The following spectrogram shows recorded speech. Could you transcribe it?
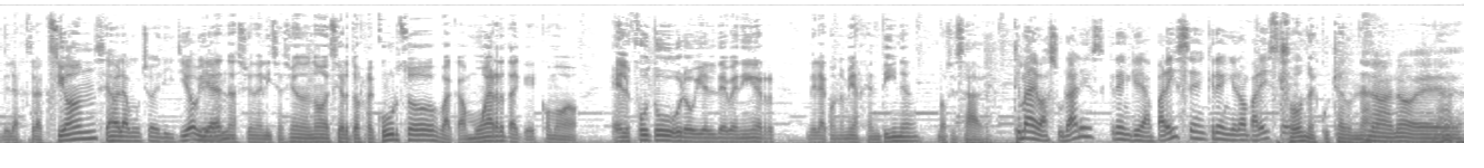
de la extracción. Se habla mucho del litio, de bien. la nacionalización o no de ciertos recursos, vaca muerta, que es como el futuro y el devenir de la economía argentina, no se sabe. ¿Tema de basurales? ¿Creen que aparecen? ¿Creen que no aparecen? Yo no he escuchado nada. No, no, eh,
